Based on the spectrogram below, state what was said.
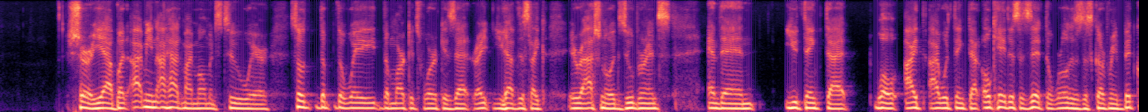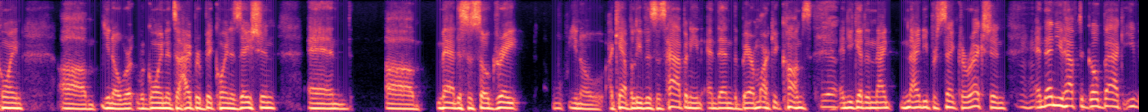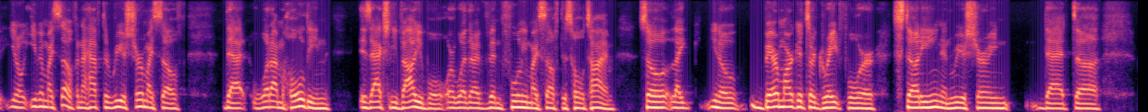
Sure, yeah, but I mean, I had my moments too where so the the way the markets work is that right, you have this like irrational exuberance, and then you think that well, I I would think that okay, this is it. The world is discovering Bitcoin. Um, you know, we're we're going into hyper Bitcoinization, and um, man, this is so great. You know, I can't believe this is happening. And then the bear market comes, Yeah. and you get a ninety percent correction, and then you have to go back even you know even myself and i have to reassure myself that what i'm holding is actually valuable or whether i've been fooling myself this whole time. So like you know bear markets are great for studying and reassuring that uh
